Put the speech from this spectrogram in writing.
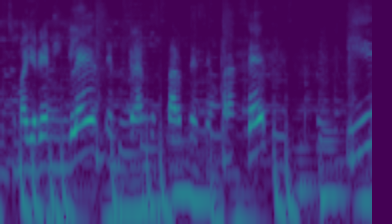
en su mayoría en inglés, en grandes partes en francés y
